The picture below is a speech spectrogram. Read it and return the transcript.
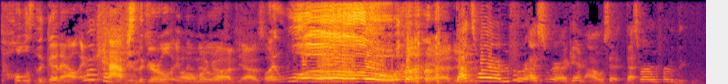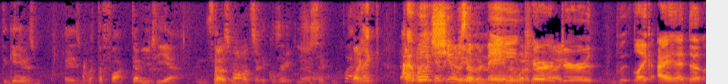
pulls the gun out and What caps the girl in the oh middle. my god! Yeah, I was like, Like, whoa! Yeah. That's why I refer. I swear again. I will say that's why I refer to the, the game as as what the fuck WTF. And it's Those like- moments are great, You're just like what? Like- like I I, feel was, like she was a other game, it main would've like- character. but like I had done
